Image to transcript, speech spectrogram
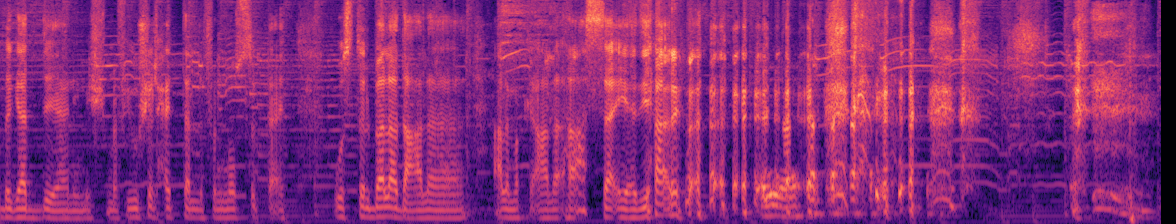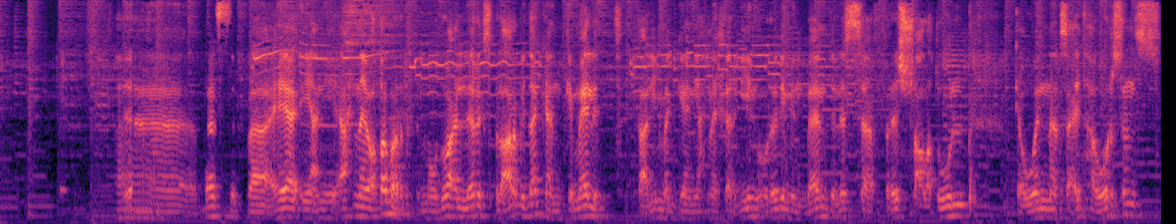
بجد يعني مش ما فيهوش الحتة اللي في النص بتاعت وسط البلد على على مك... على على الساقية دي عارف؟ آه بس فهي يعني إحنا يعتبر موضوع ال lyrics بالعربي ده كان كمالة تعليم مجاني. إحنا خارجين already من band لسه fresh على طول. كونا ساعتها فورسنس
